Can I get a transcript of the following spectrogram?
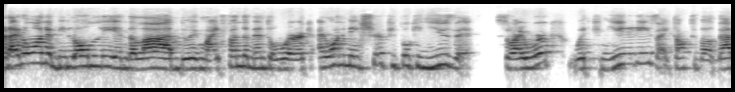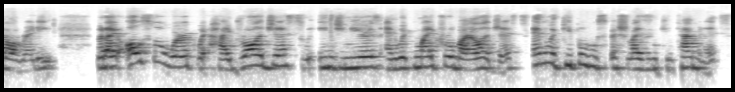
but I don't want to be lonely in the lab doing my fundamental work. I want to make sure people can use it. So I work with communities. I talked about that already. But I also work with hydrologists, with engineers, and with microbiologists, and with people who specialize in contaminants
